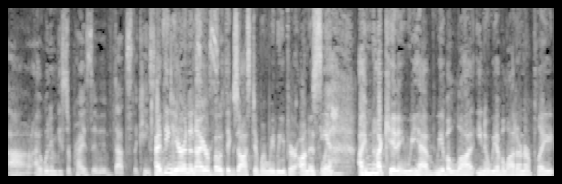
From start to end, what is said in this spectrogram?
Uh, I wouldn't be surprised if, if that's the case. I a think daily Aaron and I are basis. both exhausted when we leave here. Honestly, Yeah. I'm not kidding. We have we have a lot. You know, we have a lot on our plate,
